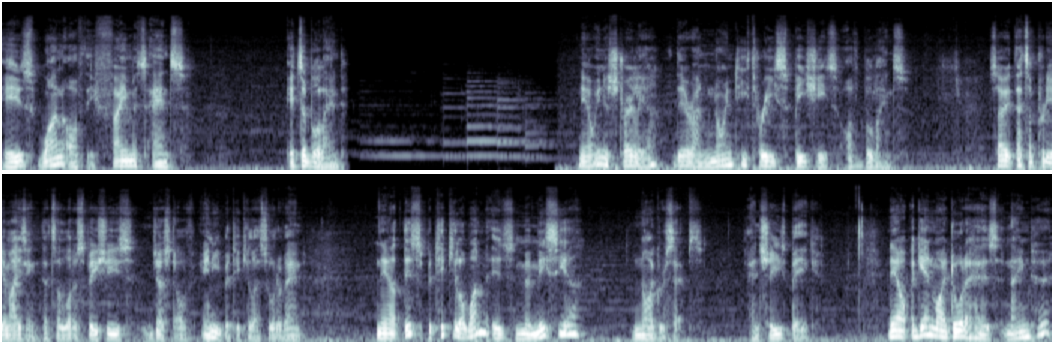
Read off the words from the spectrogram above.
is one of the famous ants. It's a bull ant. Now in Australia, there are 93 species of bull ants. So that's a pretty amazing. That's a lot of species just of any particular sort of ant. Now this particular one is Myrmecia nigriceps and she's big. Now again my daughter has named her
